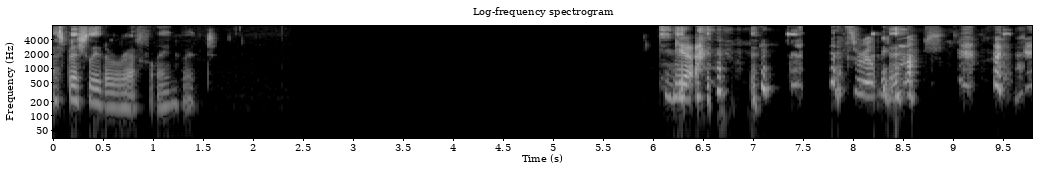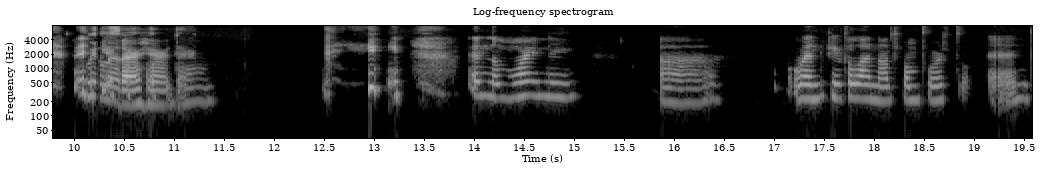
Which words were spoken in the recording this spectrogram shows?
especially the rough language. Yeah, it's really rough. We let our hair down. in the morning, uh, when people are not from Porto and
